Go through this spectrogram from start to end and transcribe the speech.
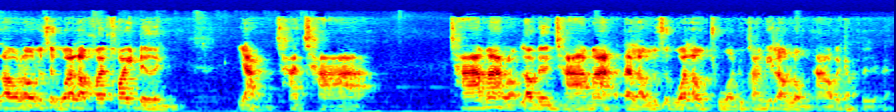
เราเรารู้สึกว่าเราค่อยๆเดินอย่างช้าช้าๆช้ามากเราเราเดินช้ามาก แต่เรารู้สึกว่าเรา sure ทุกครั้งที่เราลงเท้าไปกับพื้นอะ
